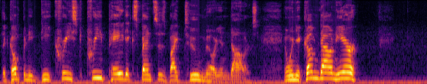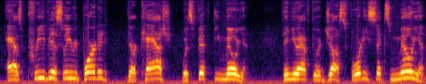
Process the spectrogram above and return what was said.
the company decreased prepaid expenses by $2 million. And when you come down here, As previously reported, their cash was 50 million. Then you have to adjust 46 million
